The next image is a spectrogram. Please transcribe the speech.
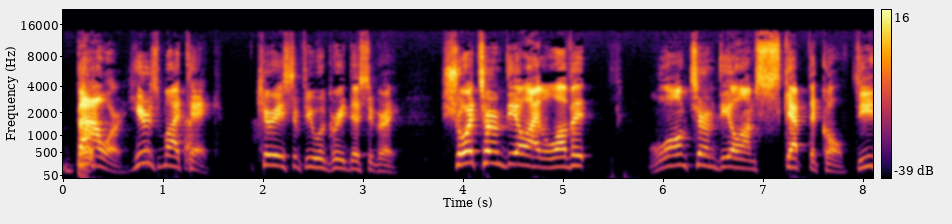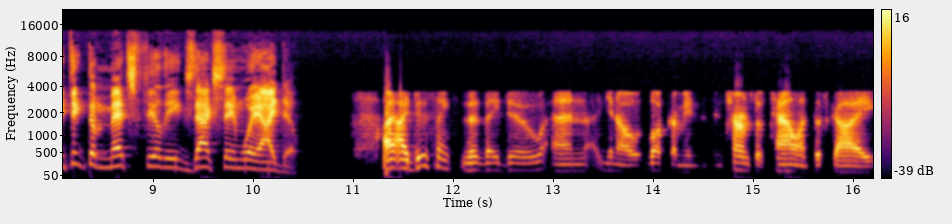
Bauer, here's my take. Curious if you agree, disagree. Short term deal, I love it. Long term deal, I'm skeptical. Do you think the Mets feel the exact same way I do? I, I do think that they do, and you know, look, I mean, in terms of talent, this guy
